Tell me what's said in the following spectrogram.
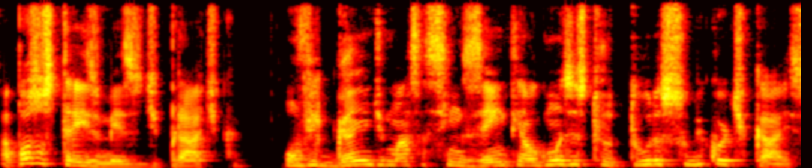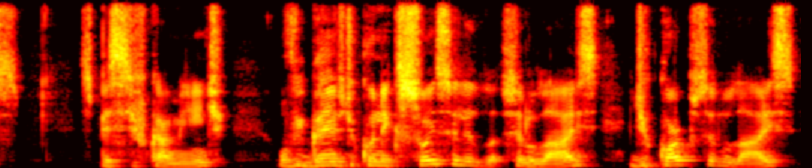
Após os três meses de prática, houve ganho de massa cinzenta em algumas estruturas subcorticais. Especificamente, houve ganhos de conexões celulares e de corpos celulares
